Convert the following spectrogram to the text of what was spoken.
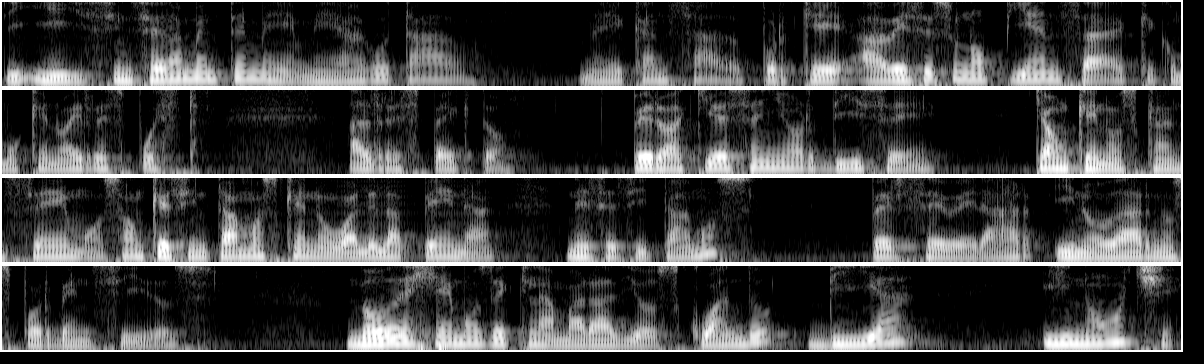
Y, sinceramente me, me ha agotado me he cansado, porque a veces uno piensa que como que no hay respuesta al respecto. Pero aquí el Señor dice que aunque nos cansemos, aunque sintamos que no vale la pena, necesitamos perseverar y no darnos por vencidos. No dejemos de clamar a Dios. cuando Día y noche.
